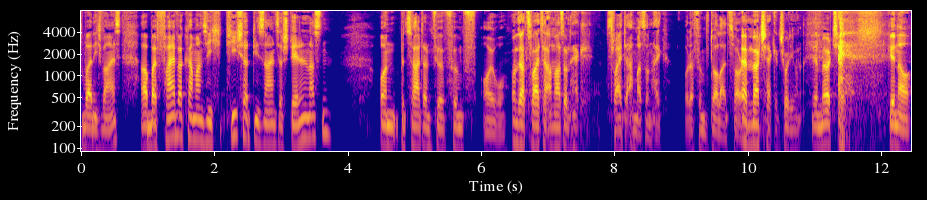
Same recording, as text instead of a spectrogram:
soweit ich weiß. Aber bei Fiverr kann man sich T-Shirt-Designs erstellen lassen und bezahlt dann für 5 Euro. Unser zweiter Amazon-Hack. Zweiter Amazon-Hack. Oder 5 Dollar, sorry. Äh, Merch-Hack, Entschuldigung. Der Merch-Hack, genau.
